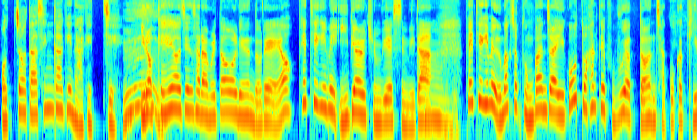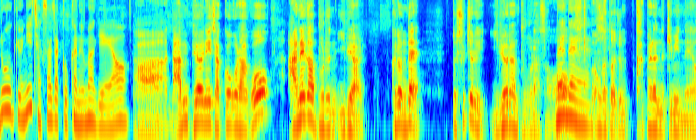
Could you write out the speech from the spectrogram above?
어쩌다 생각이 나겠지. 음. 이렇게 헤어진 사람을 떠올리는 노래예요. 패티김의 이별 준비했습니다. 음. 패티김의 음악적 동반자이고 또 한때 부부였던 작곡가 기로균이 작사 작곡한 음악이에요. 아, 남편이 작곡을 하고 아내가 부른 이별. 그런데 또 실제로 이별한 부부라서 네네. 뭔가 더 좀 각별한 느낌이 있네요.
